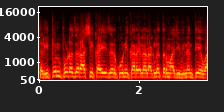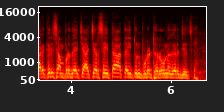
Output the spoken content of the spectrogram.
तर इथून पुढं जर अशी काही जर कोणी करायला लागलं तर माझी विनंती आहे वारकरी संप्रदायाची आचारसंहिता आता इथून पुढं ठरवणं गरजेचं आहे.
